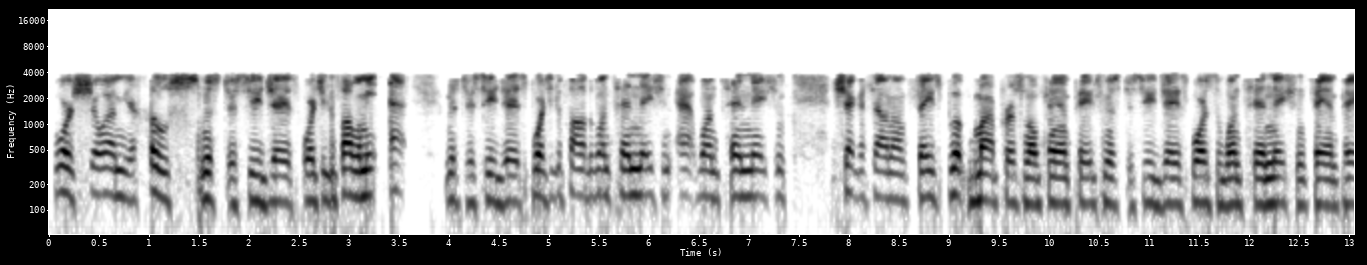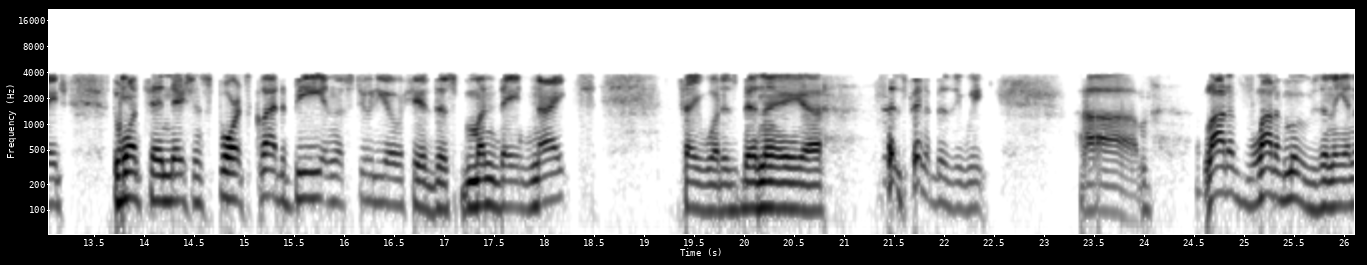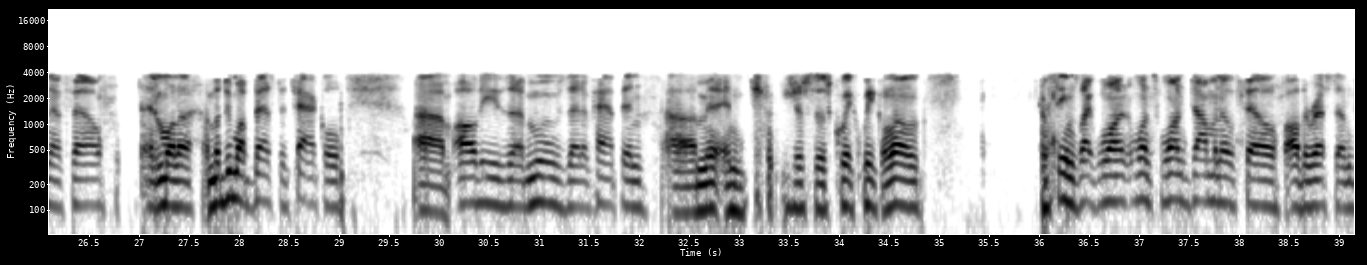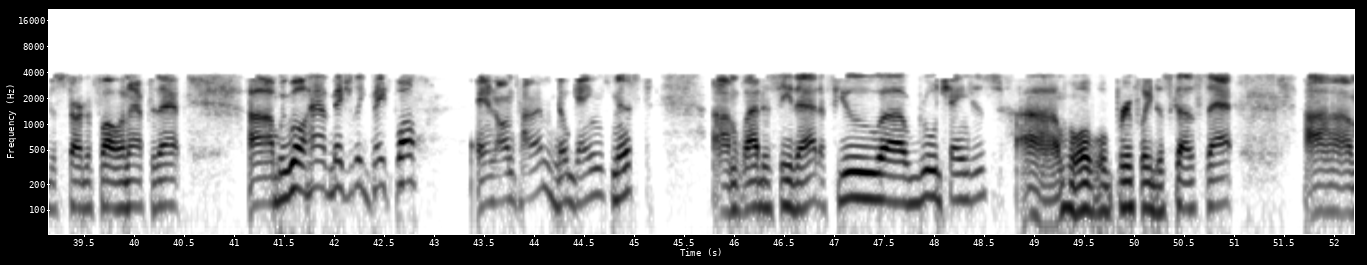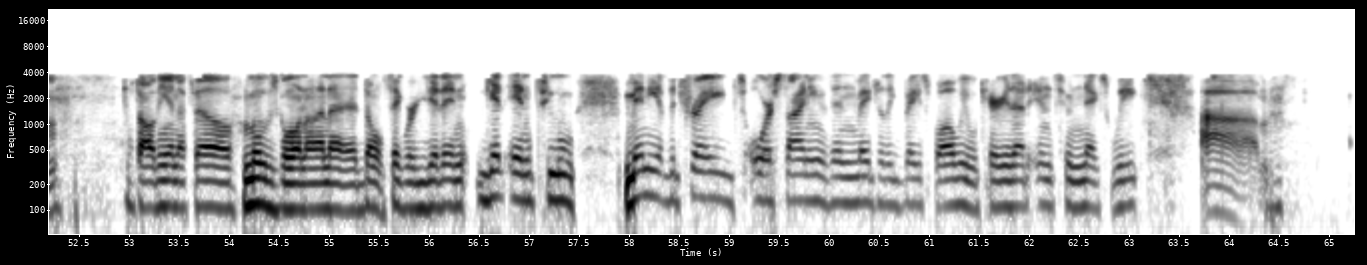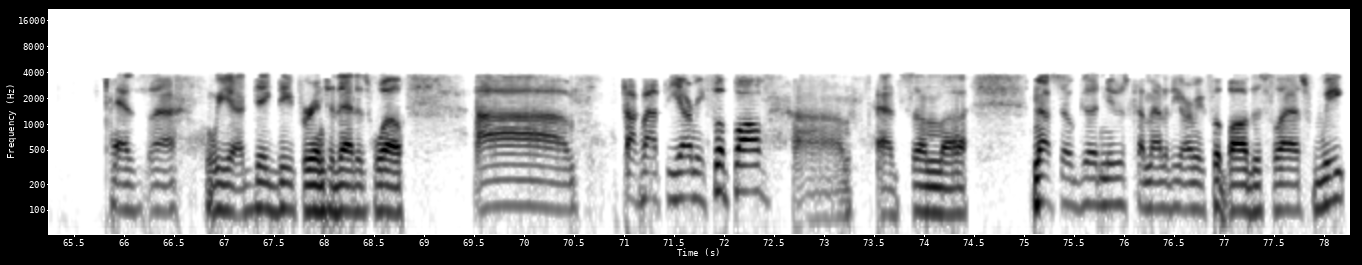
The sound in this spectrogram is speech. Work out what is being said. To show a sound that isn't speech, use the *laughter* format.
Sports Show. I'm your host, Mr. CJ Sports. You can follow me at Mr. CJ Sports. You can follow the 110 Nation at 110 Nation. Check us out on Facebook, my personal fan page, Mr. CJ Sports, the 110 Nation fan page, the 110 Nation Sports. Glad to be in the studio here this Monday night. Tell you what, it's been a uh, *laughs* it's been a busy week. Um, a lot of lot of moves in the NFL, and I'm gonna I'm gonna do my best to tackle um, all these uh, moves that have happened um, in just this quick week alone. It seems like one once one domino fell, all the rest of them just started falling after that. Um, we will have Major League Baseball, and on time, no games missed. I'm glad to see that. A few uh, rule changes. Uh, we'll, we'll briefly discuss that. Um, with all the NFL moves going on, I don't think we're getting get into many of the trades or signings in Major League Baseball. We will carry that into next week. Um, as uh, we uh, dig deeper into that as well. Um, talk about the Army football. Um, had some uh, not so good news come out of the Army football this last week,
